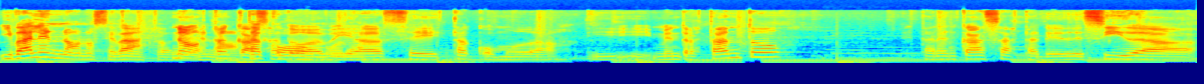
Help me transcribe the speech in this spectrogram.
Y Valen no, no se va todavía. No, está en casa todavía, sí, está cómoda. Y, mientras tanto, estará en casa hasta que decida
